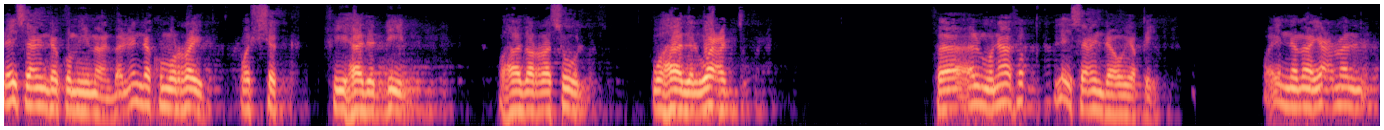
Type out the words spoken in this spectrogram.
ليس عندكم إيمان بل عندكم الريب والشك في هذا الدين وهذا الرسول وهذا الوعد. فالمنافق ليس عنده يقين وإنما يعمل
